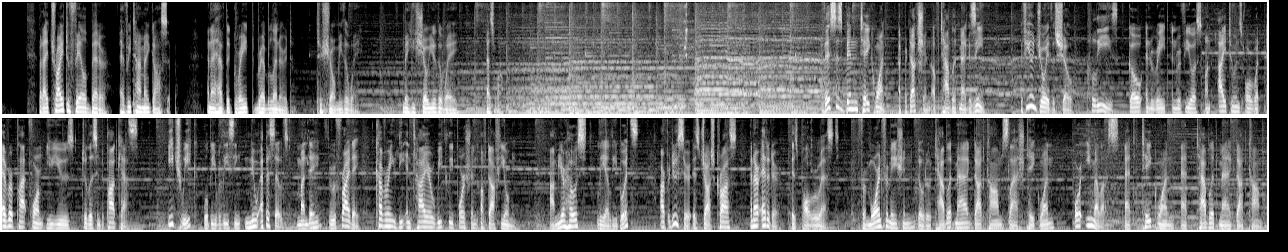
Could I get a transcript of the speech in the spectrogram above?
But I try to fail better every time I gossip, and I have the great Reb Leonard to show me the way. May he show you the way as well. This has been Take One, a production of Tablet Magazine. If you enjoy this show, please go and rate and review us on iTunes or whatever platform you use to listen to podcasts. Each week, we'll be releasing new episodes, Monday through Friday, covering the entire weekly portion of Daf Yomi. I'm your host, Liel Leibovitz. Our producer is Josh Cross, and our editor is Paul Ruest. For more information, go to tabletmag.com slash take one or email us at takeone at tabletmag.com.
